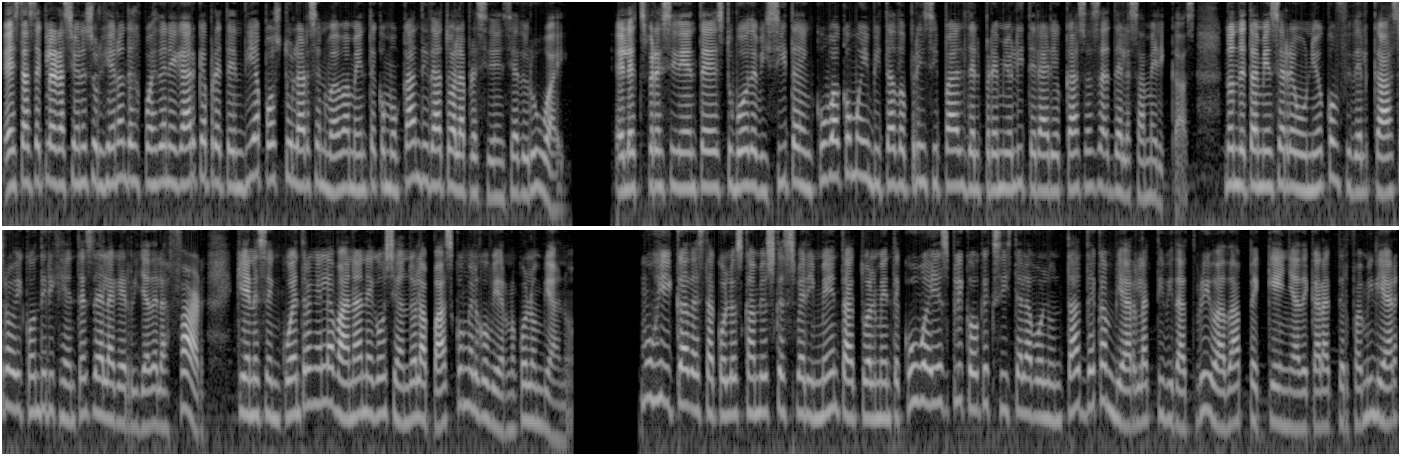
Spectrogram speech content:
Estas declaraciones surgieron después de negar que pretendía postularse nuevamente como candidato a la presidencia de Uruguay. El expresidente estuvo de visita en Cuba como invitado principal del Premio Literario Casas de las Américas, donde también se reunió con Fidel Castro y con dirigentes de la guerrilla de la FARC, quienes se encuentran en La Habana negociando la paz con el gobierno colombiano. Mujica destacó los cambios que experimenta actualmente Cuba y explicó que existe la voluntad de cambiar la actividad privada pequeña de carácter familiar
